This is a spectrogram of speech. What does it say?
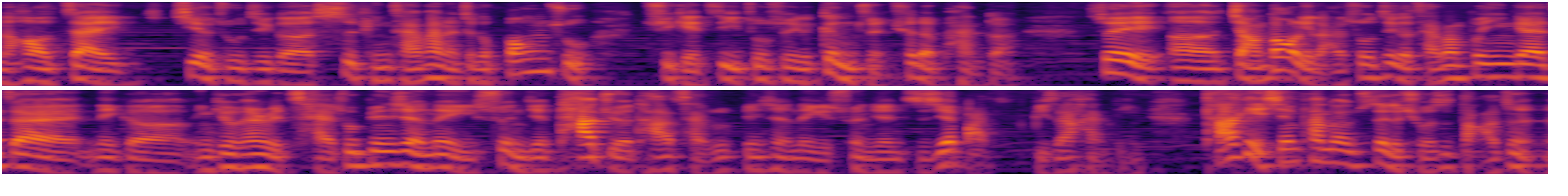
然后再借助这个视频裁判的这个帮助，去给自己做出一个更准确的判断。所以，呃，讲道理来说，这个裁判不应该在那个 i n q Henry 踩出边线的那一瞬间，他觉得他踩出边线的那一瞬间，直接把比赛喊停。他可以先判断出这个球是达阵，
